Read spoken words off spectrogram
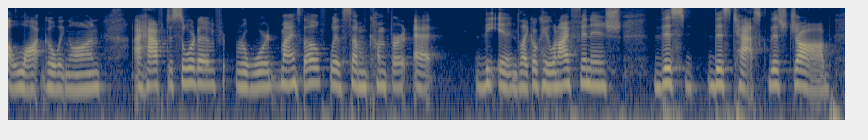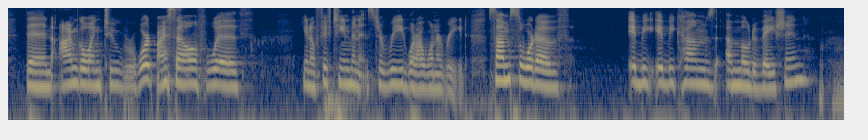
a lot going on. I have to sort of reward myself with some comfort at the end. Like, okay, when I finish this this task, this job, then I'm going to reward myself with you know 15 minutes to read what I want to read. Some sort of it be, it becomes a motivation. Mm-hmm.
